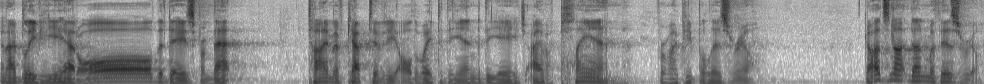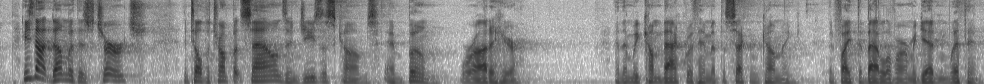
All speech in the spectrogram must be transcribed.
And I believe he had all the days from that time of captivity all the way to the end of the age. I have a plan for my people, Israel. God's not done with Israel. He's not done with his church until the trumpet sounds and Jesus comes, and boom, we're out of here. And then we come back with him at the second coming and fight the battle of Armageddon with him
